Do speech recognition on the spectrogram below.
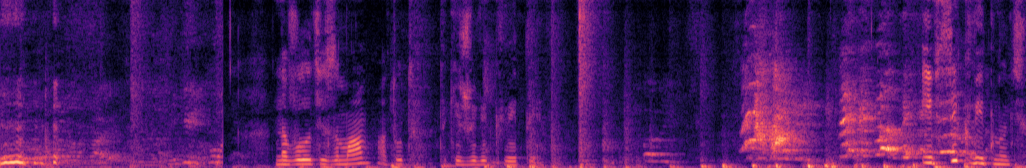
up. На вулиці зима, а тут такі живі квіти. І всі квітнуть.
